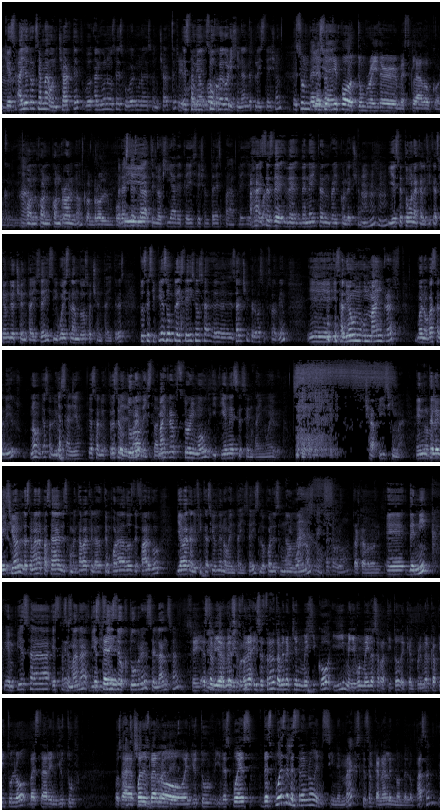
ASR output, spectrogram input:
Que es, hay otro que se llama Uncharted. ¿Alguno de ustedes jugó alguna vez Uncharted? Sí, es, también, un es un juego original de PlayStation. Es un, es un tipo Tomb Raider mezclado con, Con, con, con rol, ¿no? con rol un poco. Pero esta Y- es la trilogía de PlayStation 3 para PlayStation Ajá, 4. este es de, de, de Nathan Ray Collection. Y este tuvo una calificación de 86 y Wasteland 2 83. Entonces, si tienes un PlayStation, eh, Salchi, te lo vas a pasar bien. Y, y salió un, un Minecraft. Bueno, va a salir. No, ya salió. Ya salió. Ya salió. 13 de octubre. de. Minecraft Story Mode y tiene 69. Chafísima. En No, televisión, la semana pasada les comentaba que la temporada 2 de Fargo lleva calificación de 96, lo cual es muy No bueno. mames. Está cabrón. Eh, The Nick empieza esta semana, 16 este- de octubre se lanza. Sí, este viernes se estrena, y se estrena también aquí en México y me llegó un mail hace ratito de que el primer capítulo va a estar en YouTube. O sea, Ah, puedes verlo en YouTube y después, después del estreno en Cinemax, que es el canal en donde lo pasan,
